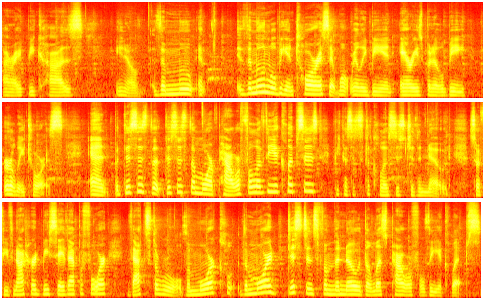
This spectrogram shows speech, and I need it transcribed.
All right, because you know, the moon the moon will be in Taurus, it won't really be in Aries, but it'll be early Taurus. And but this is the this is the more powerful of the eclipses because it's the closest to the node. So if you've not heard me say that before that's the rule. The more cl- the more distance from the node the less powerful the eclipse.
